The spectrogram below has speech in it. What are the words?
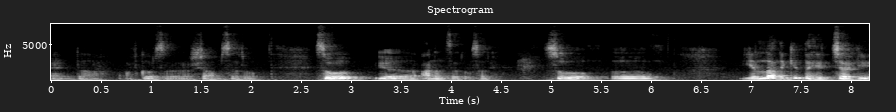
and of course Shyam sir so Anand sir sorry so ಎಲ್ಲದಕ್ಕಿಂತ ಹೆಚ್ಚಾಗಿ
